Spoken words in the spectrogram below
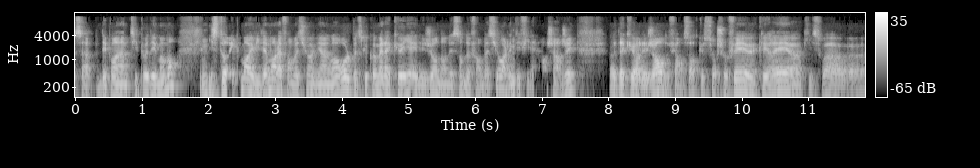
ça dépend un petit peu des moments. Mm, Historiquement, évidemment, la formation avait un grand rôle parce que comme elle accueillait les gens dans des centres de formation, elle mm, était finalement chargée d'accueillir les gens, de faire en sorte que ce soit chauffé, euh, éclairé, euh, qu'ils soient euh,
